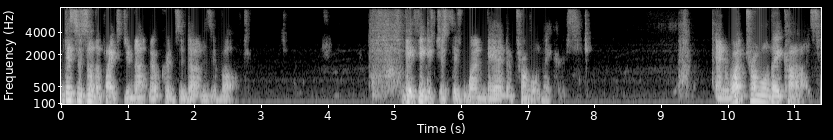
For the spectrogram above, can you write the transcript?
This is so the Pikes do not know Crimson Dawn is involved. They think it's just this one band of troublemakers. And what trouble they cause.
